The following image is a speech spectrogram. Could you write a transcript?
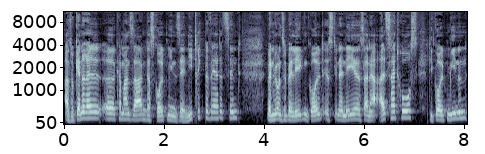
Also generell äh, kann man sagen, dass Goldminen sehr niedrig bewertet sind. Wenn wir uns überlegen, Gold ist in der Nähe seiner Allzeithochs. Die Goldminen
